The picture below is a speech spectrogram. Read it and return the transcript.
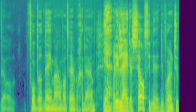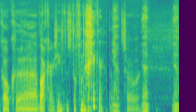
wel voorbeeld nemen aan wat we hebben gedaan. Ja. Maar die leiders zelf, die, die worden natuurlijk ook eh, wakker. Dat is toch van de gekken. Dat zo, eh, Ja, ja.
